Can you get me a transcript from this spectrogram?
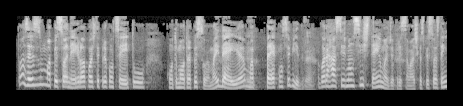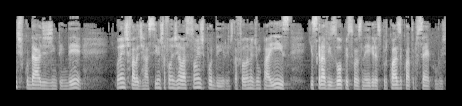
Então, às vezes, uma pessoa negra ela pode ter preconceito contra uma outra pessoa. Uma ideia, é. uma pré-concebida. É. Agora, racismo é um sistema de opressão. Acho que as pessoas têm dificuldade de entender. Quando a gente fala de racismo, a gente está falando de relações de poder. A gente está falando de um país que escravizou pessoas negras por quase quatro séculos.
